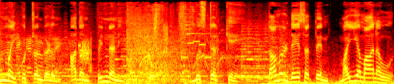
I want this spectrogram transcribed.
உண்மை குற்றங்களும் அதன் பின்னணியும் மிஸ்டர் கே. தமிழ் தேசத்தின் மையமான ஊர்.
